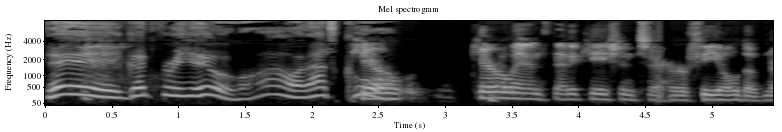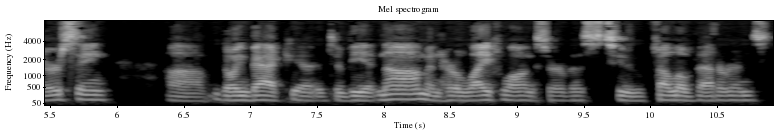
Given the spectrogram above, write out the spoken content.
Yay, good for you. Oh, that's cool. Carol, Carol Ann's dedication to her field of nursing, uh, going back uh, to Vietnam and her lifelong service to fellow veterans,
